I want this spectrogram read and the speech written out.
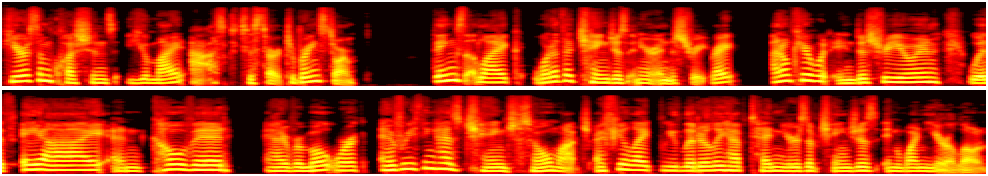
here are some questions you might ask to start to brainstorm. Things like, what are the changes in your industry, right? I don't care what industry you're in with AI and COVID and remote work, everything has changed so much. I feel like we literally have 10 years of changes in one year alone.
